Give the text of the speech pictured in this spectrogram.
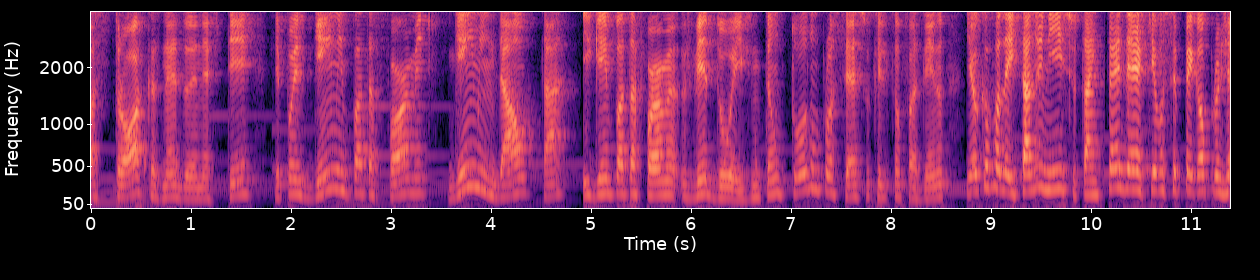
as trocas, né, do NFT. Depois Gaming Platform, Gaming DAO, tá? E Game Plataforma V2. Então todo um processo que eles estão fazendo. E é o que eu falei, tá no início, tá? Então a ideia aqui é você pegar o projeto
